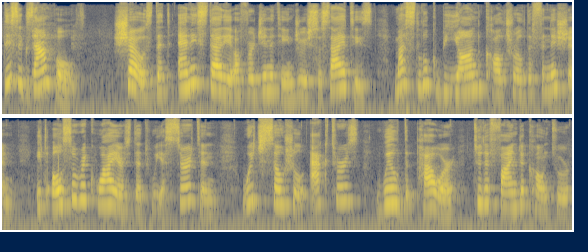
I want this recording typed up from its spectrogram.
This example shows that any study of virginity in Jewish societies must look beyond cultural definition. It also requires that we ascertain which social actors wield the power to define the contour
